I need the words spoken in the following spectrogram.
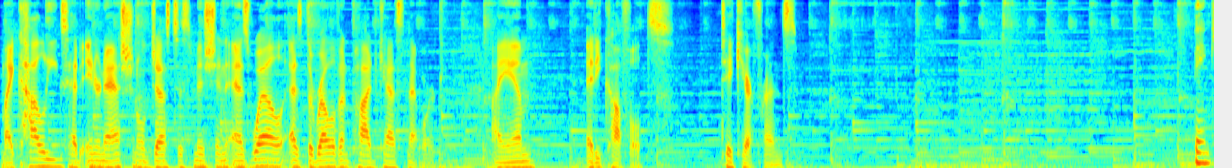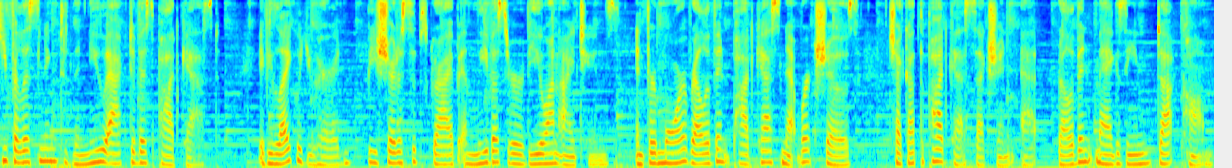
my colleagues at International Justice Mission, as well as the Relevant Podcast Network, I am Eddie Kaufholz. Take care, friends. Thank you for listening to the New Activist Podcast. If you like what you heard, be sure to subscribe and leave us a review on iTunes. And for more relevant podcast network shows, check out the podcast section at relevantmagazine.com.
